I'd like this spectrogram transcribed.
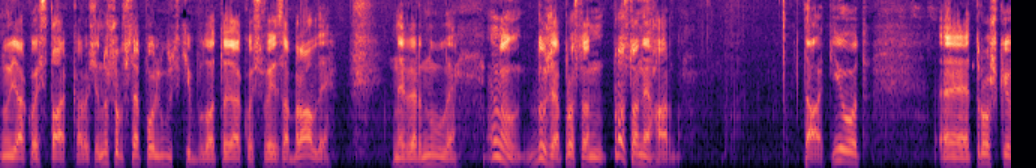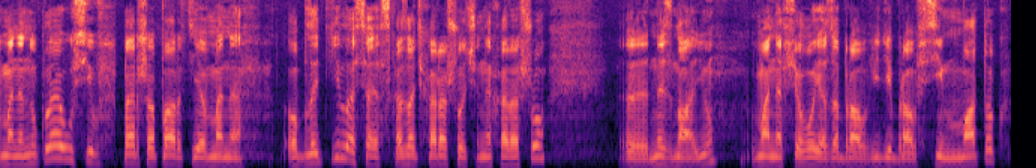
ну якось так. коротше. Ну, щоб все по-людськи було, то якось ви забрали, не вернули. Ну, дуже просто, просто негарно. Так, і от е, трошки в мене нуклеусів. Перша партія в мене облетілася. Сказати хорошо чи не хорошо, е, не знаю. В мене всього я забрав, відібрав 7 маток.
